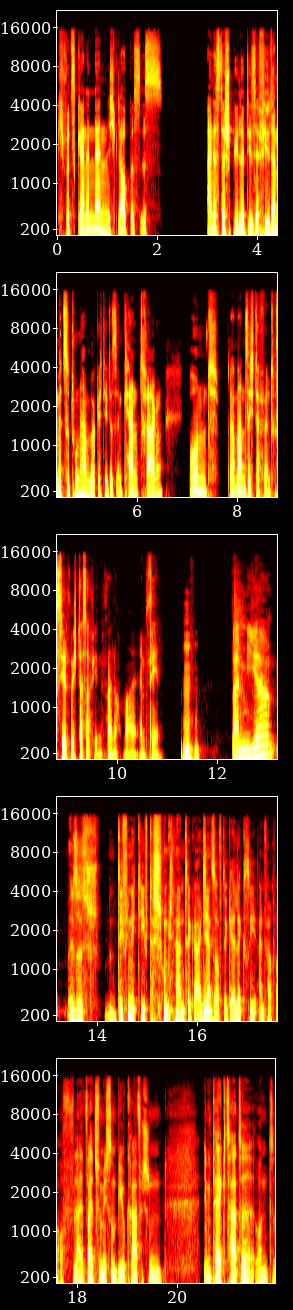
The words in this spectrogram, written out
ich würde es gerne nennen. Ich glaube, es ist eines der Spiele, die sehr viel damit zu tun haben, wirklich, die das im Kern tragen. Und wenn man sich dafür interessiert, würde ich das auf jeden Fall nochmal empfehlen. Mhm. Bei mir ist es definitiv das schon genannte Guardians ja. of the Galaxy, einfach auch vielleicht, weil es für mich so einen biografischen Impact hatte und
